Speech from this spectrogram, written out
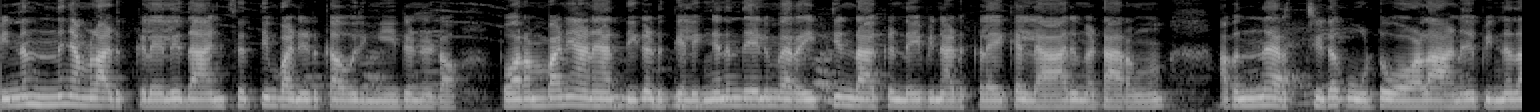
പിന്നെ ഇന്ന് നമ്മൾ അടുക്കളയിൽ ഡാൻസെത്തിയും പണിയെടുക്കാൻ ഒരുങ്ങിയിട്ടുണ്ട് കേട്ടോ പുറം പണിയാണ് അധികം എടുക്കൽ ഇങ്ങനെ എന്തെങ്കിലും വെറൈറ്റി ഉണ്ടാക്കുന്നുണ്ടെങ്കിൽ പിന്നെ അടുക്കളയ്ക്ക് എല്ലാവരും ഇങ്ങോട്ട് ഇറങ്ങും അപ്പം ഇന്ന് ഇറച്ചിയുടെ കൂട്ട് ഓളാണ്. പിന്നെ അത്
